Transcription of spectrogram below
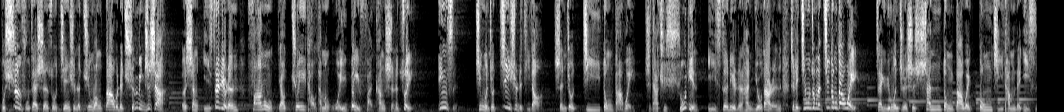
不顺服在神所拣选的君王大卫的权柄之下，而向以色列人发怒，要追讨他们违背反抗神的罪。因此，经文就继续的提到，神就激动大卫，使他去数点以色列人和犹大人。这里经文中的激动大卫，在原文指的是煽动大卫攻击他们的意思。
